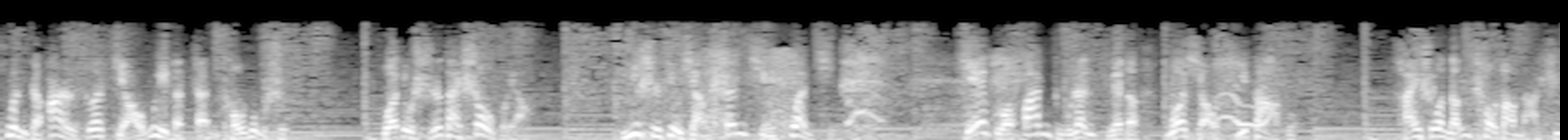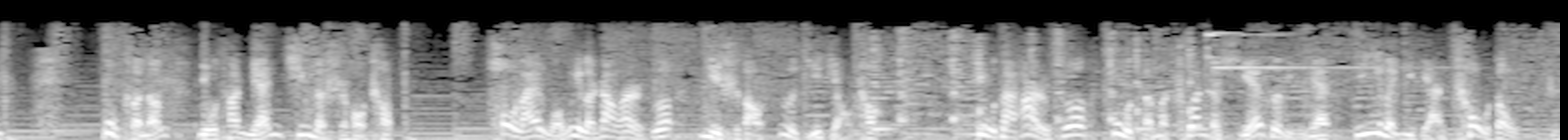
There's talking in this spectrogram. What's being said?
混着二哥脚味的枕头入睡，我就实在受不了，于是就想申请换寝室。结果班主任觉得我小题大做，还说能臭到哪去？不可能有他年轻的时候臭。后来我为了让二哥意识到自己脚臭，就在二哥不怎么穿的鞋子里面滴了一点臭豆腐汁。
